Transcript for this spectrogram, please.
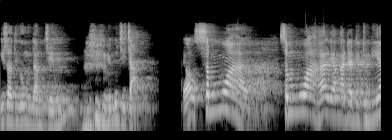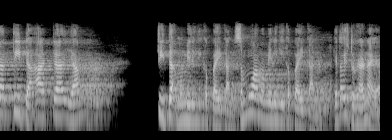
Iso digo ngundang jin. iku cicak. Ya semua hal semua hal yang ada di dunia tidak ada yang tidak memiliki kebaikan. Semua memiliki kebaikan. Kita sederhana ya.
